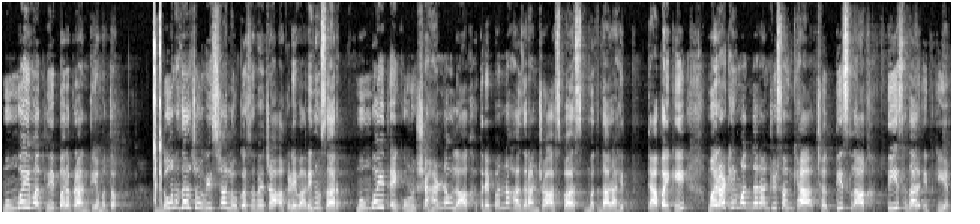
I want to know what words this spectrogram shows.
मुंबईमधली परप्रांतीय मतं. दोन हजार चोवीसच्या लोकसभेच्या आकडेवारीनुसार मुंबईत एकूण शहाण्णव लाख त्रेपन्न हजारांच्या आसपास मतदार आहेत. त्यापैकी मराठी मतदारांची संख्या छत्तीस लाख तीस हजार इतकी आहे.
